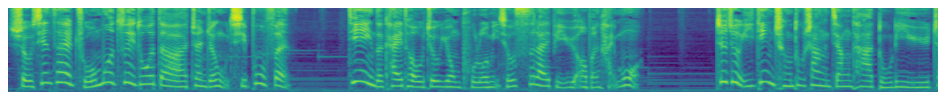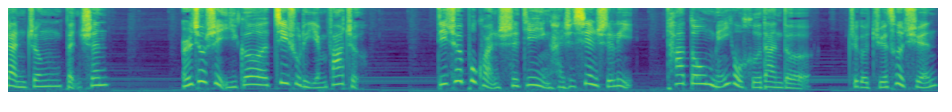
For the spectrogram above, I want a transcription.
首先，在琢磨最多的战争武器部分，电影的开头就用普罗米修斯来比喻奥本海默。这就一定程度上将他独立于战争本身，而就是一个技术的研发者。的确，不管是电影还是现实里，他都没有核弹的这个决策权。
